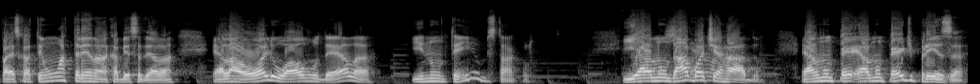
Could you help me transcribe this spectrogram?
parece que ela tem uma trena na cabeça dela. né? Ela olha o alvo dela e não tem obstáculo. E ela não dá bote errado. ela não, per- ela não perde presa.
